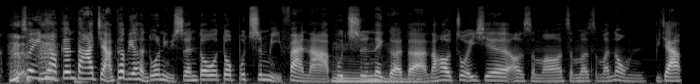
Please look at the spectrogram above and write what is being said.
所以一定要跟大家讲，特别很多女生都都不吃米饭啊，不吃那个的，嗯、然后做一些呃什么什么什么那种比较。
